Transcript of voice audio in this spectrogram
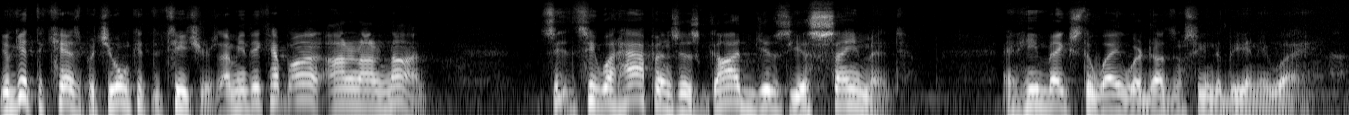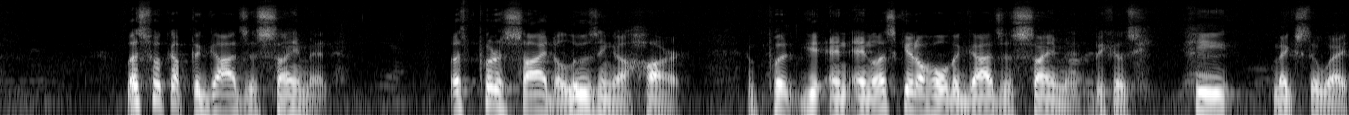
you'll get the kids, but you won't get the teachers. I mean, they kept on, on and on and on. See, see, what happens is God gives the assignment, and He makes the way where there doesn't seem to be any way. Let's hook up to God's assignment Let's put aside the losing a heart and, put, and, and let's get a hold of God's assignment because He makes the way.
